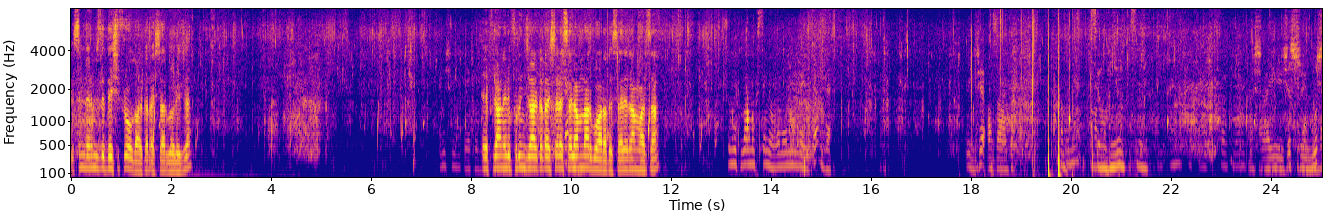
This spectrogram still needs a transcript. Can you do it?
İsimlerimiz de deşifre oldu arkadaşlar böylece. Bunu şimdi Eflaneli fırıncı arkadaşlara selamlar bu arada seyreden varsa. Şunu kullanmak istemiyorum ama onu vereceğim de. İyice azaldı. Aşağıya iyice suyumuz.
